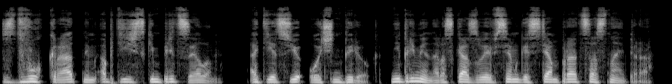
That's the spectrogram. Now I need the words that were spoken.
с двухкратным оптическим прицелом. Отец ее очень берег, непременно рассказывая всем гостям про отца снайпера.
